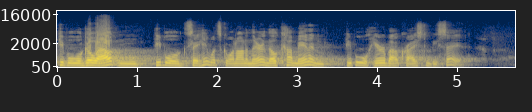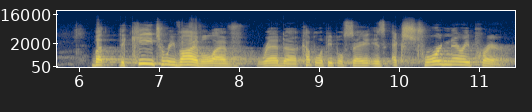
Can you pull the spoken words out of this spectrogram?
people will go out and people will say, hey, what's going on in there? And they'll come in and people will hear about Christ and be saved. But the key to revival, I've read a couple of people say, is extraordinary prayer.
